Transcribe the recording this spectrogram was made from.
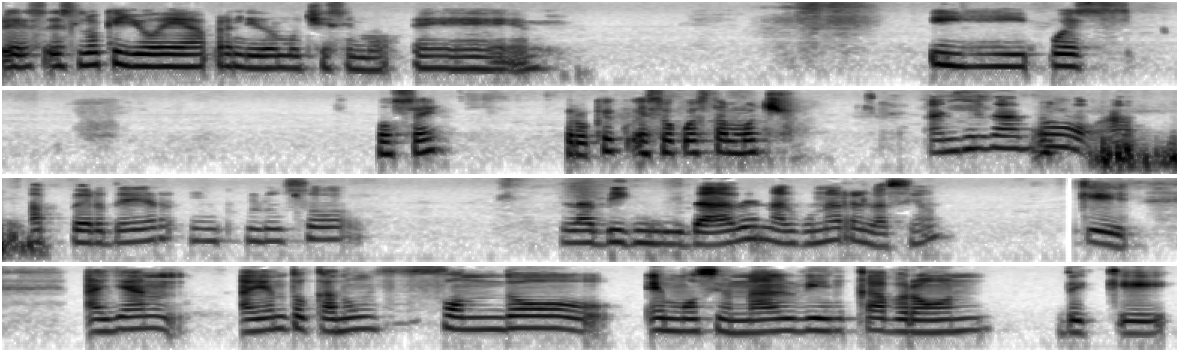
es, es lo que yo he aprendido muchísimo. Eh, y pues, no sé, creo que eso cuesta mucho. ¿Han llegado a, a perder incluso la dignidad en alguna relación? Que hayan, hayan tocado un fondo emocional bien cabrón de que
